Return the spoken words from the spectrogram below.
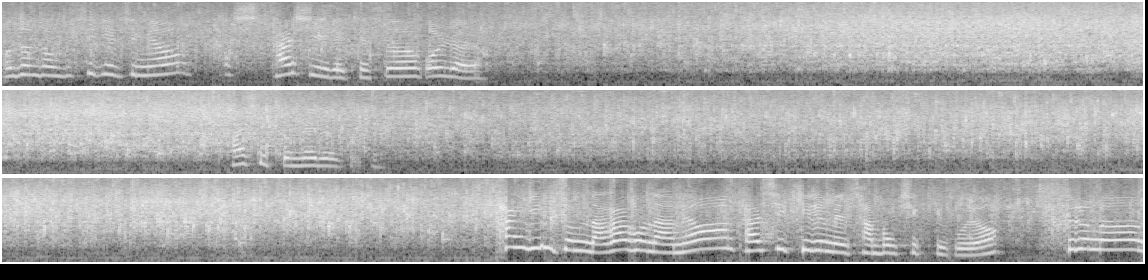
어느 정도 튀겨지면 다시, 다시 이렇게 쓱 올려요. 다시 또 내려주고. 향기 좀 나가고 나면 다시 기름에 잠복시키고요. 그러면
